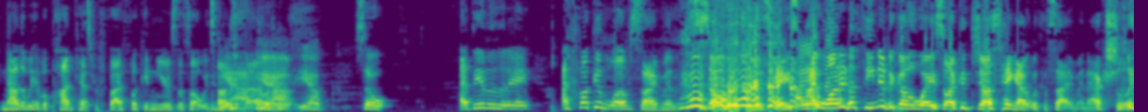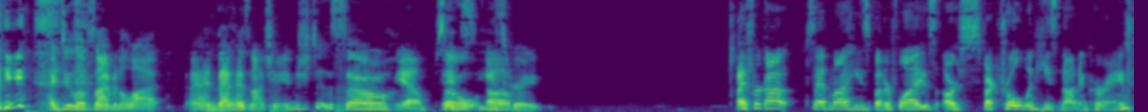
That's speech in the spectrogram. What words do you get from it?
now that we have a podcast for five fucking years, that's all we talk yeah, about. yeah, yep. So at the end of the day, I fucking love Simon so much in this case. I, wanted Athena to go away so I could just hang out with the Simon. Actually, I do love Simon a lot, and that has not changed. So yeah. So he's um, great. I forgot Sadma. He's butterflies are spectral when he's not in Khura'in.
